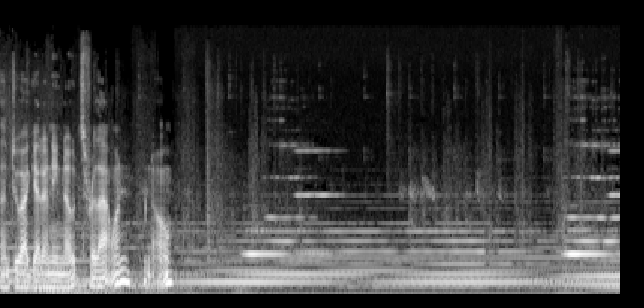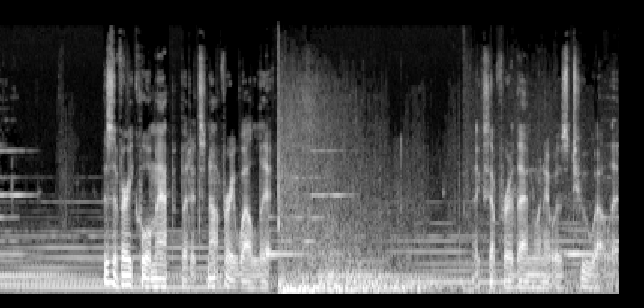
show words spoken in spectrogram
And do I get any notes for that one? No. This is a very cool map, but it's not very well lit. Except for then when it was too well lit.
